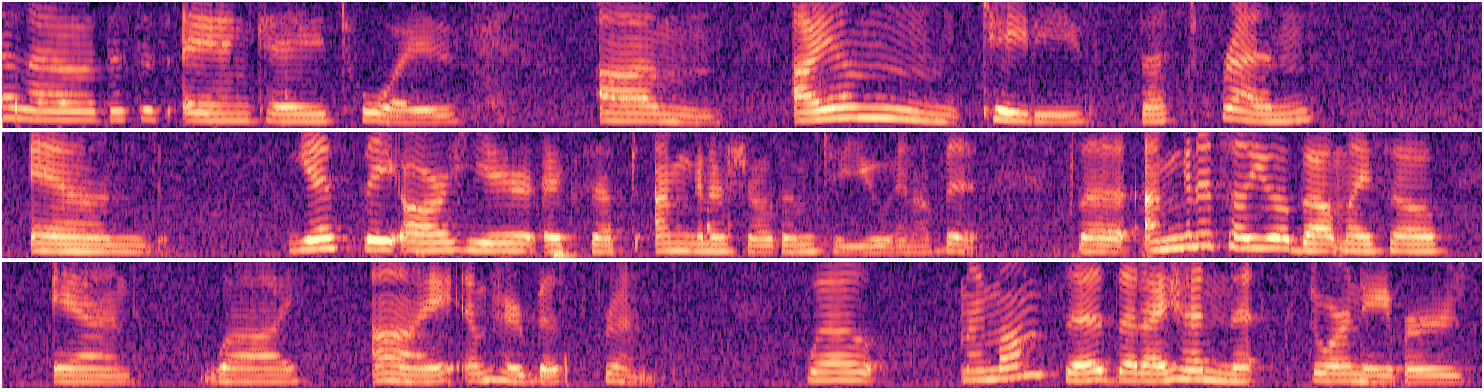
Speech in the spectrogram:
Hello, this is ANK Toys. Um, I am Katie's best friend, and yes, they are here, except I'm gonna show them to you in a bit. But I'm gonna tell you about myself and why I am her best friend. Well, my mom said that I had next door neighbors,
